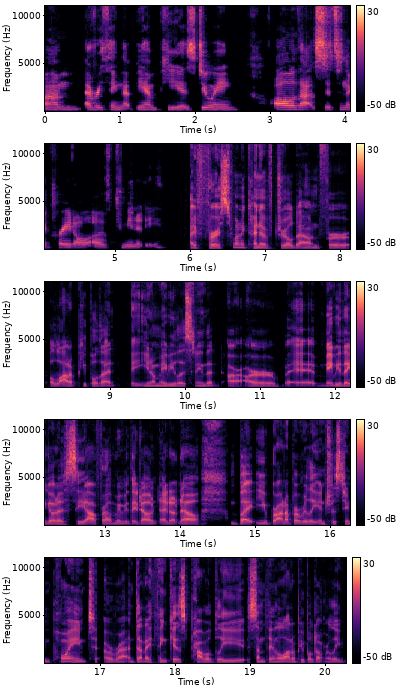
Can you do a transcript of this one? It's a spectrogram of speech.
um, everything that BMP is doing. All of that sits in the cradle of community. I first want to kind of drill down for a lot of people that you know maybe listening that are, are uh, maybe they go to see opera, maybe they don't. I don't know, but you brought up a really interesting point around that I think is probably something a lot of people don't really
